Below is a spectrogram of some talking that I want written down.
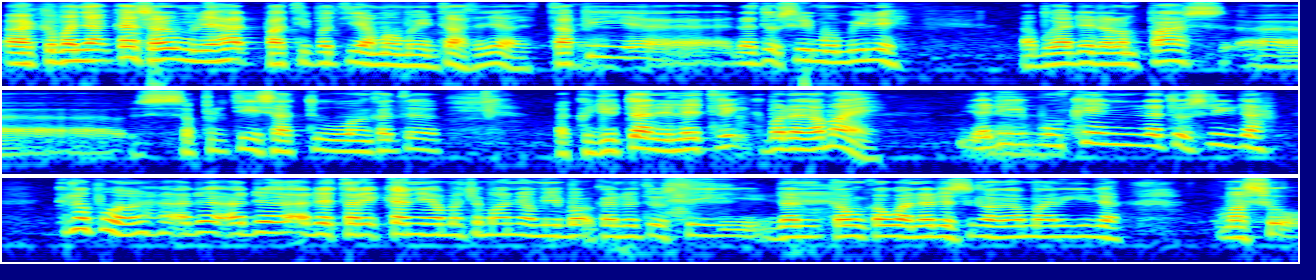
Uh, kebanyakan selalu melihat parti-parti yang memerintah saja. Tapi uh, Datuk Seri memilih uh, berada dalam PAS uh, seperti satu orang kata uh, kejutan elektrik kepada ramai. Jadi ya. mungkin Datuk Seri dah Kenapa eh? ada ada ada tarikan yang macam mana menyebabkan Datuk Seri dan kawan-kawan ada setengah ramai lagi dah masuk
